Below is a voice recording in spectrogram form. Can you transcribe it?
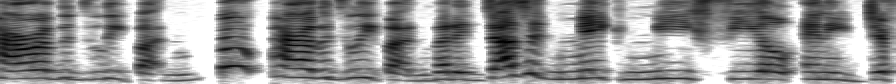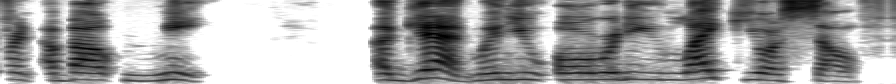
power of the delete button. Boop power of the delete button. But it doesn't make me feel any different about me. Again when you already like yourself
